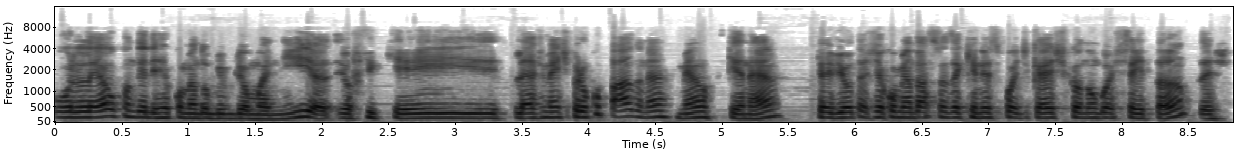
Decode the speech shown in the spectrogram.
O Léo, quando ele recomendou Bibliomania, eu fiquei levemente preocupado, né? Mesmo porque, né? Teve outras recomendações aqui nesse podcast que eu não gostei tantas.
